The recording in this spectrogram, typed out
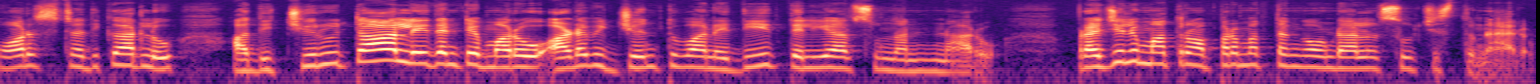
ఫారెస్ట్ అధికారులు అది చిరుత లేదంటే మరో అడవి జంతువు అనేది తెలియాల్సిందన్నారు. ప్రజలు మాత్రం అప్రమత్తంగా ఉండాలని సూచిస్తున్నారు.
